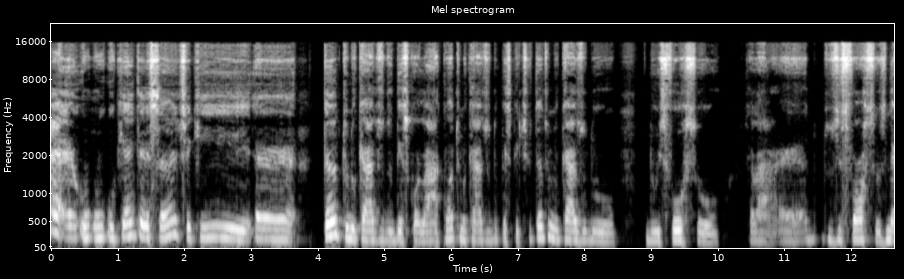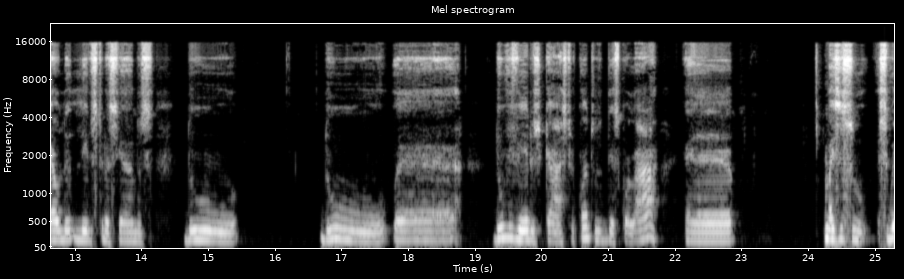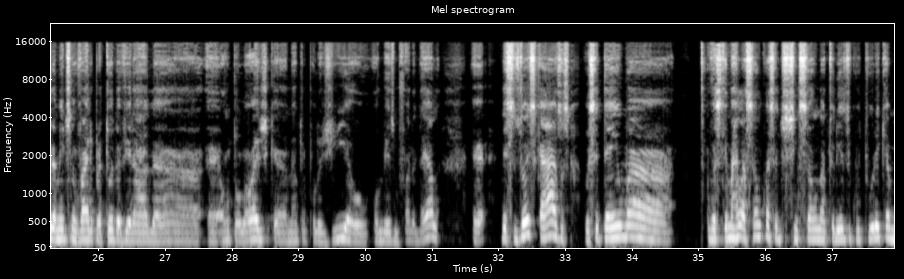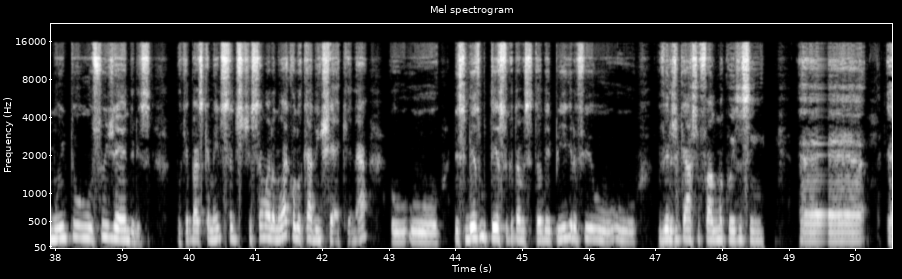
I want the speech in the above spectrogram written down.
É, é o, o que é interessante é que é, tanto no caso do descolar, quanto no caso do perspectiva, tanto no caso do, do esforço, sei lá, é, dos esforços neo-levi-straussianos do, do, é, do Viveiros de Castro, quanto do descolar, é, mas isso seguramente não vale para toda virada é, ontológica na antropologia ou, ou mesmo fora dela. É, nesses dois casos, você tem uma você tem uma relação com essa distinção natureza e cultura que é muito sui generis, porque basicamente essa distinção ela não é colocada em xeque, né? O, o nesse mesmo texto que eu estava citando a epígrafe, o, o Vieira de Castro fala uma coisa assim: é,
